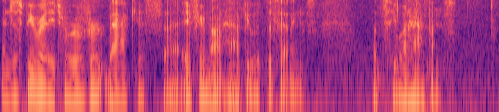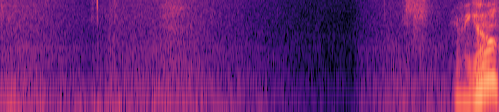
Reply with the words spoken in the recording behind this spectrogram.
and just be ready to revert back if uh, if you're not happy with the settings. Let's see what happens. There we go.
